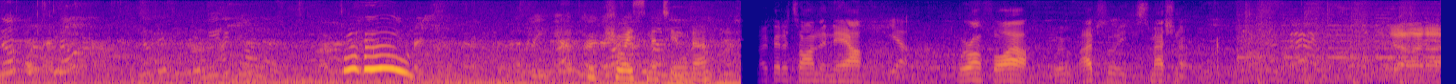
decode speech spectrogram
Look, look. Woohoo! Good choice, Matilda. No better time than now. Yeah. We're on fire. We're absolutely smashing it. Yeah, I know.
